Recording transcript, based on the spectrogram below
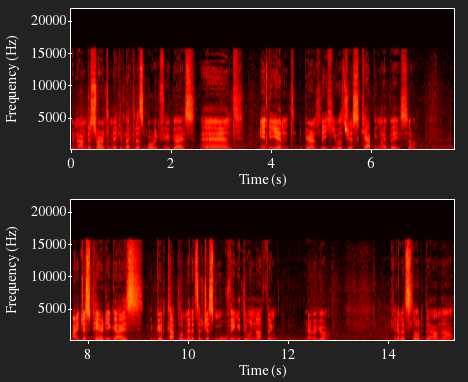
And I'm just trying to make it like less boring for you guys. And in the end, apparently he was just capping my base. So I just paired you guys a good couple of minutes of just moving and doing nothing. There we go. Okay, let's slow it down now.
